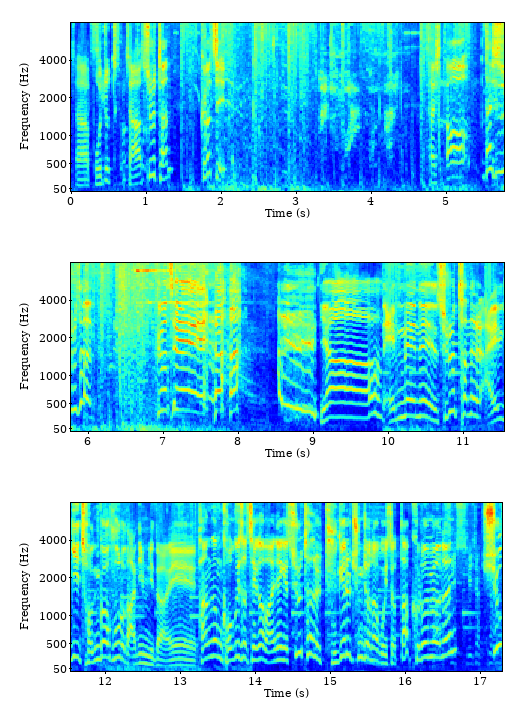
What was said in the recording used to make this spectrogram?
자 보조 특, 자 수류탄? 그렇지 다시 어 다시 수류탄! 그렇지! 야. 엠레는 수류탄을 알기 전과 후로 나뉩니다. 예. 방금 거기서 제가 만약에 수류탄을 두 개를 충전하고 있었다? 그러면은 슉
